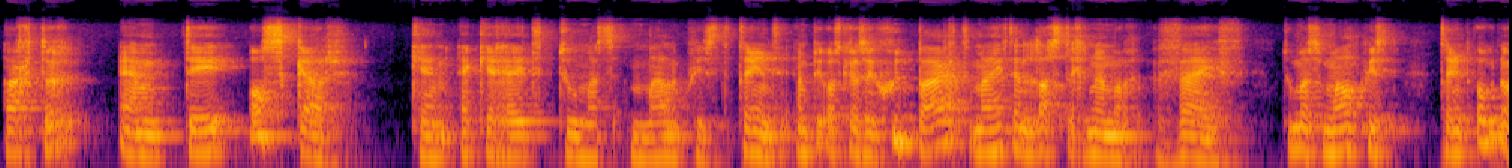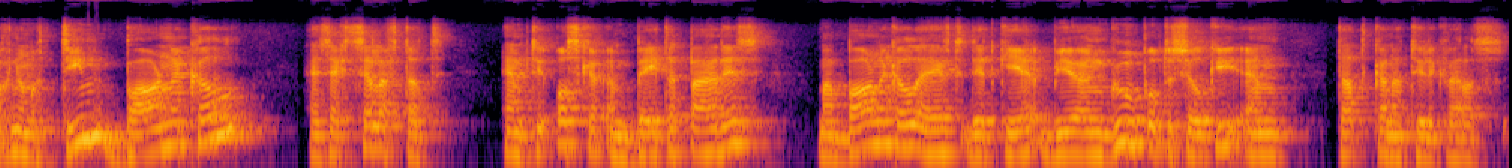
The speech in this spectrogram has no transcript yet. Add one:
achter MT Oscar. Ken Eckerheid Thomas Malmquist traint. MT Oscar is een goed paard, maar heeft een lastig nummer 5. Thomas Malmquist traint ook nog nummer 10, Barnacle. Hij zegt zelf dat MT Oscar een beter paard is, maar Barnacle heeft dit keer Björn Goop op de sulky en dat kan natuurlijk wel eens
